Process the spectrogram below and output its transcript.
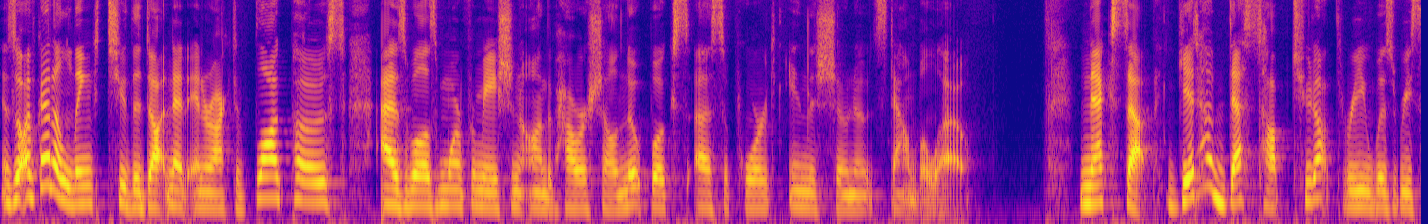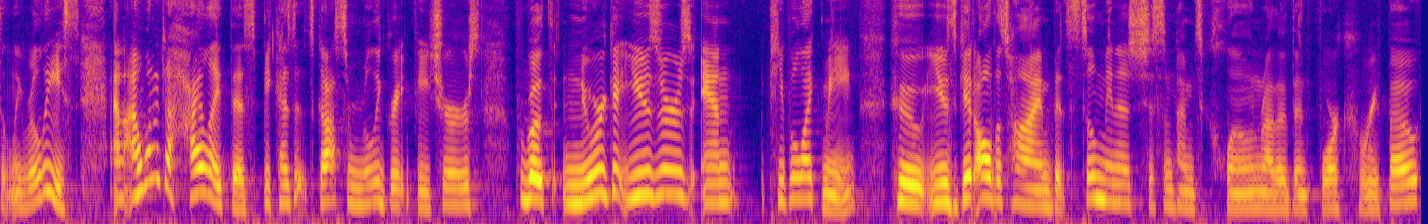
And so I've got a link to the .NET Interactive blog post, as well as more information on the PowerShell Notebooks uh, support in the show notes down below. Next up, GitHub Desktop 2.3 was recently released, and I wanted to highlight this because it's got some really great features for both newer Git users and people like me who use Git all the time but still manage to sometimes clone rather than fork repo,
